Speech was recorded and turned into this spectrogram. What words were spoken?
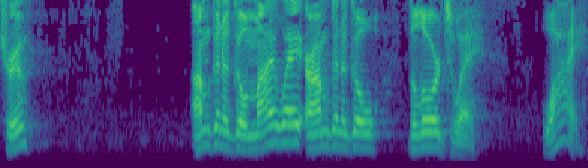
True? I'm going to go my way or I'm going to go the Lord's way. Why?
